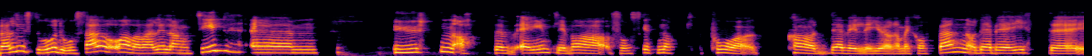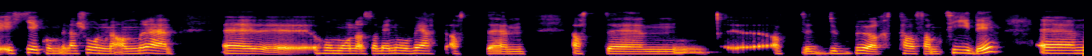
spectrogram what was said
veldig store doser over veldig lang tid, um, uten at det egentlig var forsket nok på hva det ville gjøre med kroppen. Og det ble gitt eh, ikke i kombinasjon med andre eh, hormoner som vi nå vet at, eh, at, eh, at, du bør ta samtidig. Eh,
